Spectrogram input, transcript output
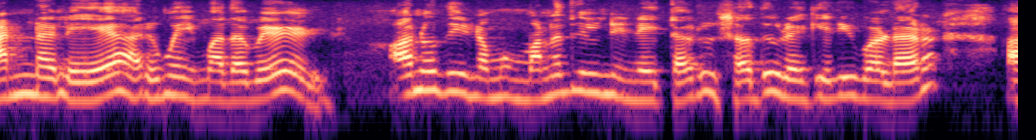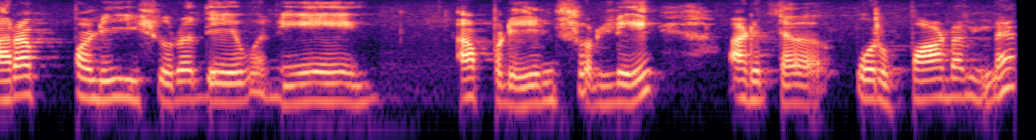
அண்ணலே அருமை மதவேள் அனுதினமும் மனதில் நினைத்தரு சதுர கிரிவலர் அறப்பளீஸ்வரதேவனே அப்படின்னு சொல்லி அடுத்த ஒரு பாடலில்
